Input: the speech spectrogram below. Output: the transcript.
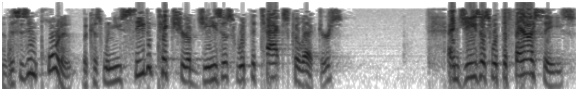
Now this is important because when you see the picture of Jesus with the tax collectors and Jesus with the Pharisees,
